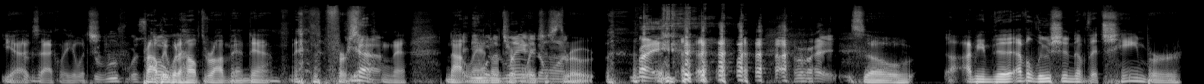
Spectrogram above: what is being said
yeah, exactly. Which the roof was probably would have helped Rob Van Dam in the first Yeah. one, not And land on Triple H's on- throat. Right. right. So, I mean, the evolution of the chamber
